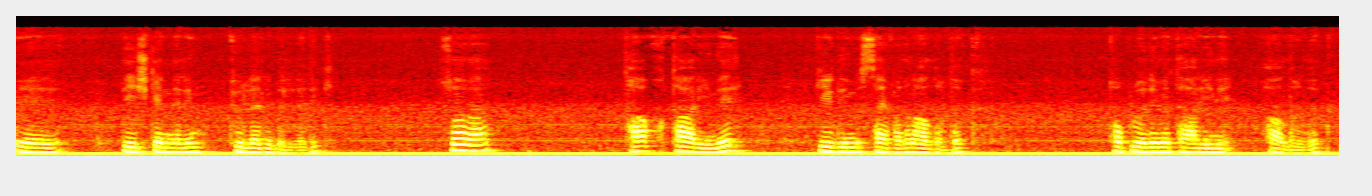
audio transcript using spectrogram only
e, değişkenlerin türlerini belirledik. Sonra tahakkuk tarihini girdiğimiz sayfadan aldırdık. Toplu ödeme tarihini aldırdık.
